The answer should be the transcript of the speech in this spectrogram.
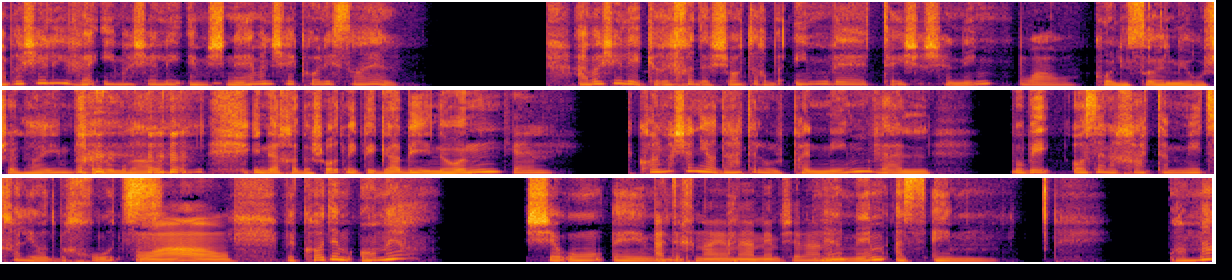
אבא שלי ואימא שלי הם שניהם אנשי כל ישראל. אבא שלי הקריא חדשות 49 שנים. וואו. כל ישראל מירושלים, שלום רב. הנה החדשות מפי גבי ינון. כן. כל מה שאני יודעת על אולפנים ועל... בובי, אוזן אחת תמיד צריכה להיות בחוץ. וואו. וקודם עומר, שהוא... אמ, הטכנאי המהמם שלנו? מהמם, אז אמ, הוא אמר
